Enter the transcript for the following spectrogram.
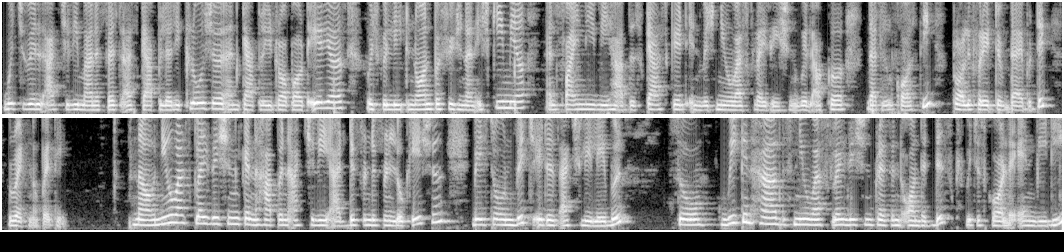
which will actually manifest as capillary closure and capillary dropout areas which will lead to non-perfusion and ischemia. And finally we have this cascade in which neovascularization will occur that will cause the proliferative diabetic retinopathy now new neovascularization can happen actually at different different locations based on which it is actually labeled So we can have this new neovascularization present on the disc, which is called the NVD,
